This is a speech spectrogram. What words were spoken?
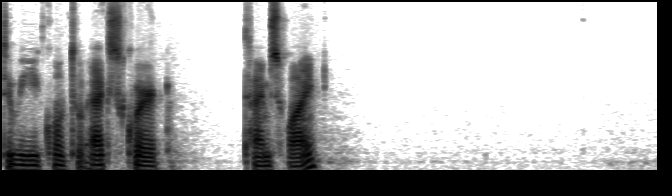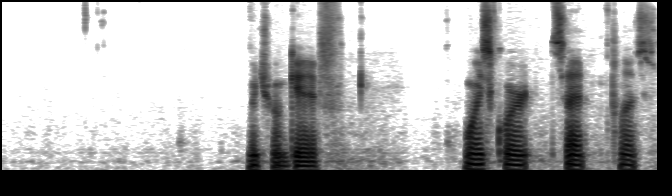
to be equal to x squared times y. which will give y squared z plus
